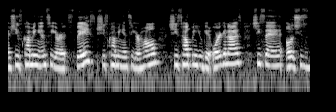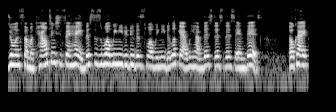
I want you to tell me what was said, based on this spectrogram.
that she's coming into your space. She's coming into your home. She's helping you get organized. She's saying, oh, she's doing some accounting. She's saying, hey, this is what we need to do. This is what we need to look at. We have this, this, this, and this. Okay.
